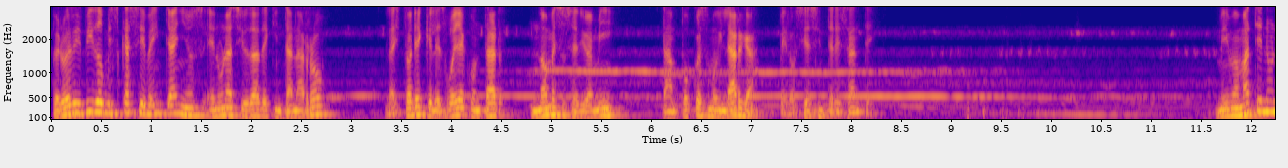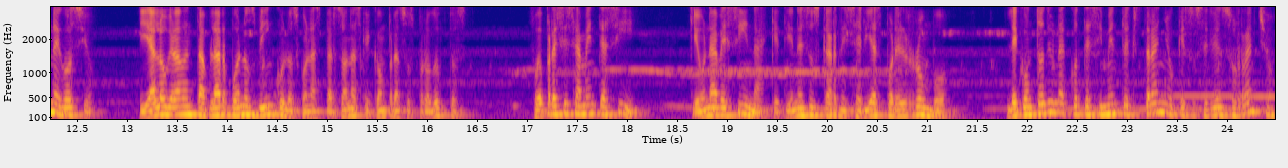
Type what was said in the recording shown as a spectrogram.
pero he vivido mis casi 20 años en una ciudad de Quintana Roo. La historia que les voy a contar no me sucedió a mí, tampoco es muy larga, pero sí es interesante. Mi mamá tiene un negocio y ha logrado entablar buenos vínculos con las personas que compran sus productos. Fue precisamente así que una vecina que tiene sus carnicerías por el rumbo le contó de un acontecimiento extraño que sucedió en su rancho,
